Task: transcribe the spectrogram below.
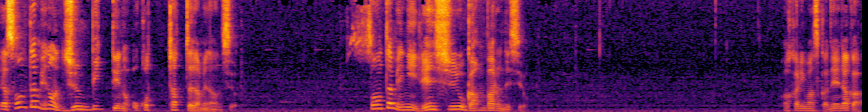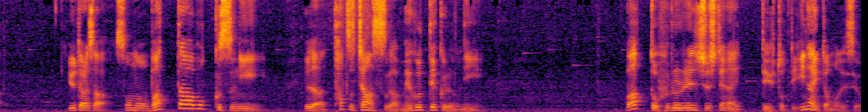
らそのための準備っていうのを起こっちゃっちゃダメなんですよ。そのために練習を頑張るんですよ。わかりますかね？なんか、言うたらさ、そのバッターボックスに、言うたら立つチャンスが巡ってくるのに、バット振る練習してないっていう人っていないと思うんですよ。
